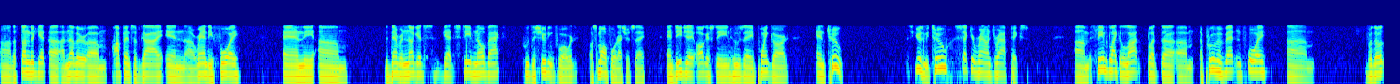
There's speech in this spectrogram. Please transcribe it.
Uh, the Thunder get uh, another um, offensive guy in uh, Randy Foye, and the um, the Denver Nuggets get Steve Novak, who's a shooting forward, a small forward, I should say, and DJ Augustin, who's a point guard, and two, excuse me, two second round draft picks. Um, it seems like a lot, but uh, um, a proven vet in Foye, um, for those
